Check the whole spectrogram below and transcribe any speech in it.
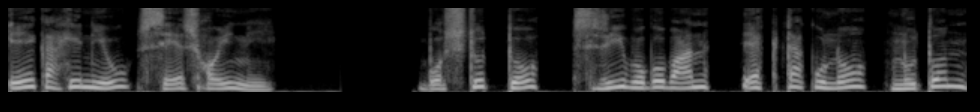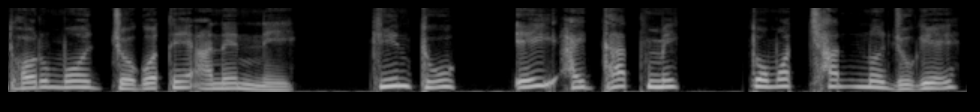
এ কাহিনীও শেষ হয়নি। বস্তুত, শ্রী ভগবান একটা কোনো নূতন ধর্ম জগতে আনেননি, কিন্তু এই আধ্যাত্মিক তমচ্ছান্ন যুগে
